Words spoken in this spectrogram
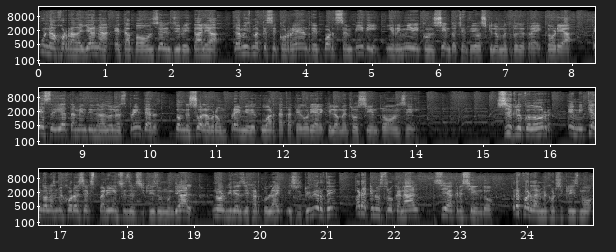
una jornada llana, etapa 11 del Giro Italia, la misma que se correrá entre Port Sampidi y Rimini con 182 kilómetros de trayectoria. Este día también tendrá duelo sprinters, donde solo habrá un premio de cuarta categoría del kilómetro 111. Ciclo Ecuador, emitiendo las mejores experiencias del ciclismo mundial. No olvides dejar tu like y suscribirte para que nuestro canal siga creciendo. Recuerda el mejor ciclismo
